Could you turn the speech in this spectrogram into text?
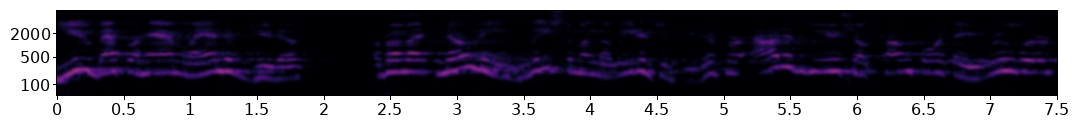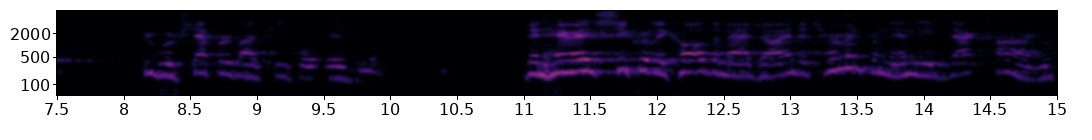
you, Bethlehem, land of Judah, are by no means least among the leaders of Judah, for out of you shall come forth a ruler who will shepherd my people Israel. Then Herod secretly called the Magi and determined from them the exact time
